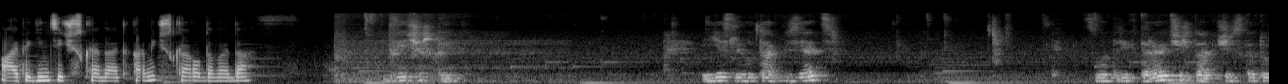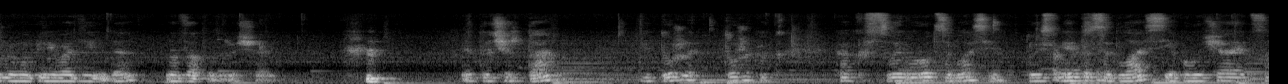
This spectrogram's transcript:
А эпигенетическая, да, это кармическая родовая, да. Две черты. Если вот так взять, смотри, вторая черта, через которую мы переводили, да, назад возвращали. Это черта, и тоже, тоже как, как своего рода согласие. То есть согласие. это согласие получается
